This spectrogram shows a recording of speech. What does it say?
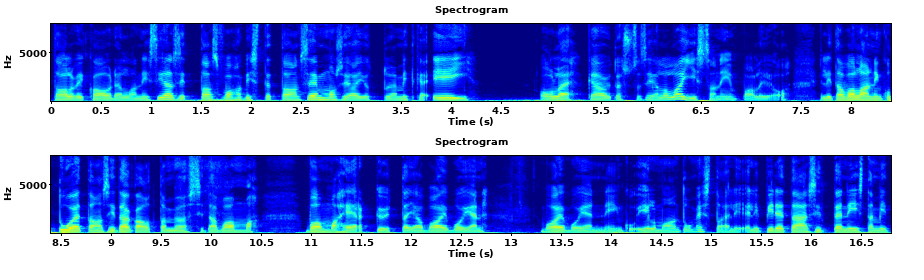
talvikaudella, niin siellä sitten taas vahvistetaan semmoisia juttuja, mitkä ei ole käytössä siellä lajissa niin paljon. Eli tavallaan niin kuin tuetaan sitä kautta myös sitä vamma, vammaherkkyyttä ja vaivojen, vaivojen niin kuin ilmaantumista. Eli, eli pidetään sitten niistä, mit,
